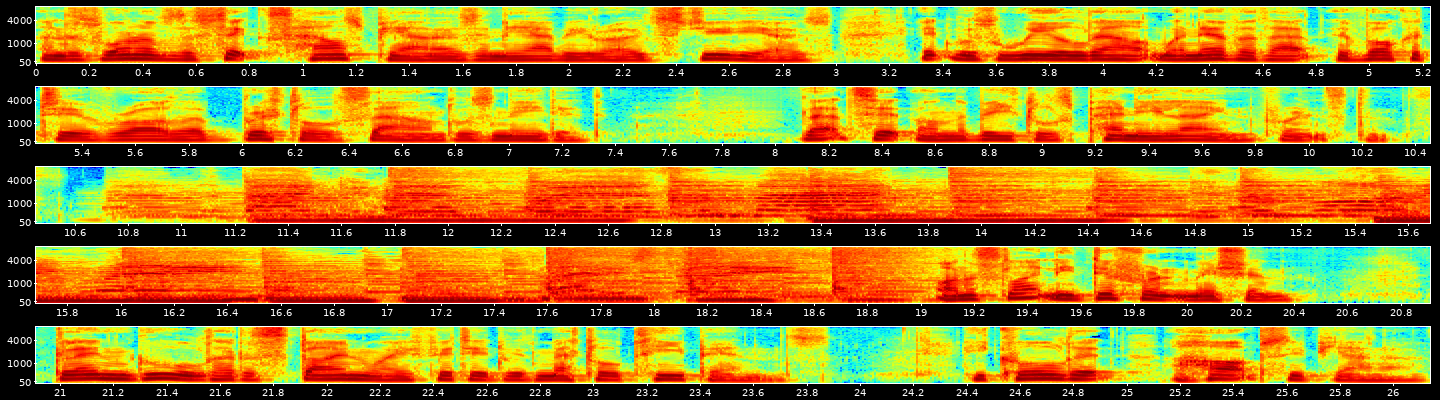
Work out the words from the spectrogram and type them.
And as one of the six house pianos in the Abbey Road studios, it was wheeled out whenever that evocative, rather brittle sound was needed. That's it on the Beatles' Penny Lane, for instance. On a slightly different mission, Glenn Gould had a Steinway fitted with metal T-pins. He called it a harpsipiano.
